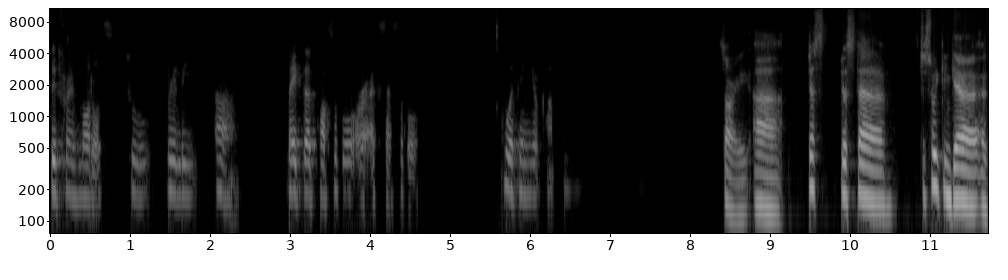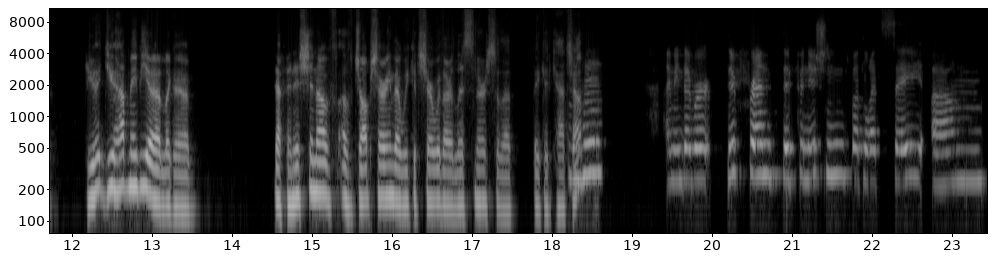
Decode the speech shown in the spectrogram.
different models to really uh, make that possible or accessible within your company. Sorry. Uh, just just uh, just so we can get a, a do you do you have maybe a like a definition of of job sharing that we could share with our listeners so that they could catch up? Mhm. I mean, there were different definitions, but let's say um,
